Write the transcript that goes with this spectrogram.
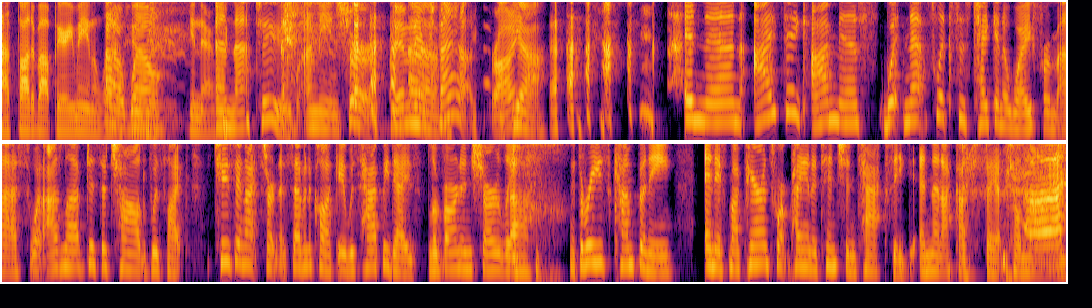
I thought about Barry Manilow. Oh, well, was, you know. and that too. I mean, Sure. Then there's Um, that, right? Yeah. and then I think I miss what Netflix has taken away from us. What I loved as a child was like Tuesday night starting at seven o'clock. It was Happy Days, Laverne and Shirley, Three's Company. And if my parents weren't paying attention, Taxi. And then I got to stay up till nine.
